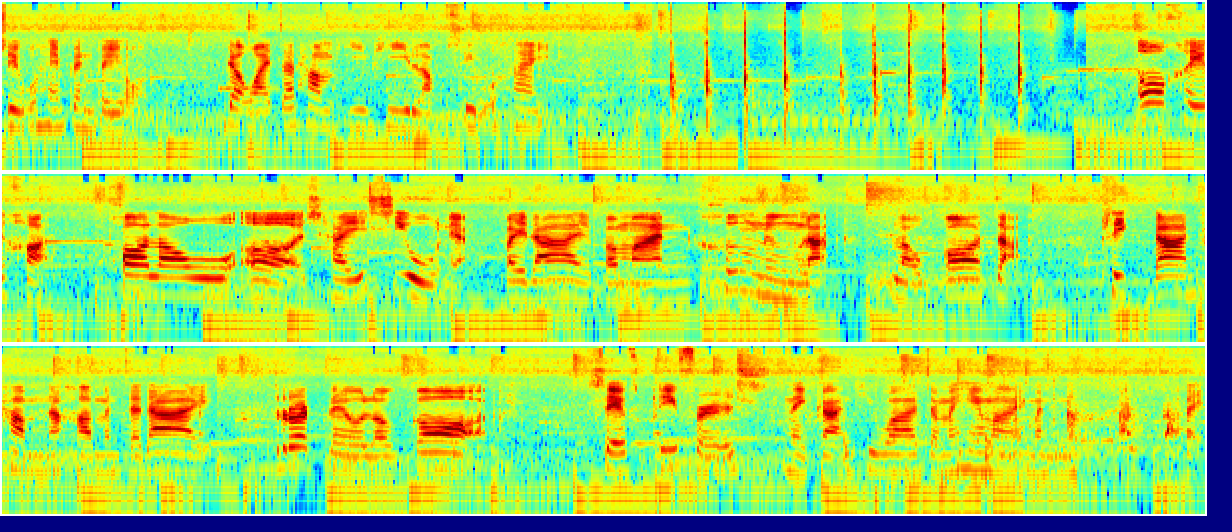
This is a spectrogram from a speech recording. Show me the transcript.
สิวให้เป็นประโยชน์ เดี๋ยวไว้จะทำ EP รับสิวให้ โอเคค่ะ พอเราเใช้สิวเนี่ยไปได้ประมาณครึ่งหนึ่งละ เราก็จะพลิกด้านทำนะคะ มันจะได้รวดเร็วแล้วก็ safety first ในการที่ว่าจะไม่ให้ไม้มันแตก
